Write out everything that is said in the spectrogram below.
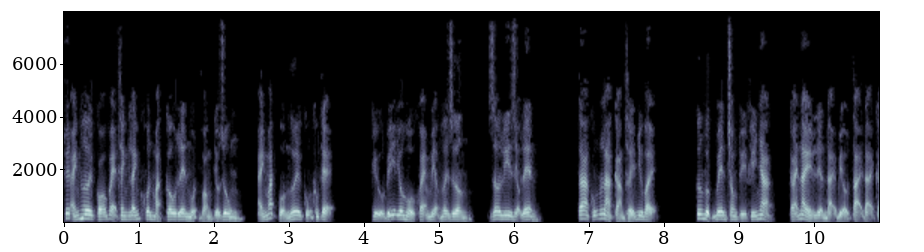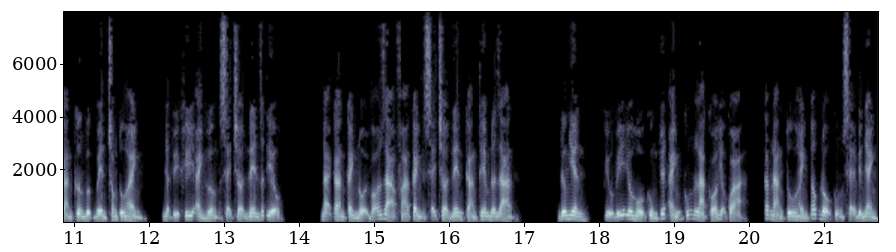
Tuyết ánh hơi có vẻ thanh lãnh khuôn mặt câu lên một vòng tiêu dung, ánh mắt của ngươi cũng không tệ. Cựu vị yêu hồ khoe miệng hơi dương, giơ ly rượu lên. Ta cũng là cảm thấy như vậy. Cương vực bên trong túy khí nhạt, cái này liền đại biểu tại đại càn cương vực bên trong tu hành, nhận túy khí ảnh hưởng sẽ trở nên rất tiểu đại càn cảnh nội võ giả phá cảnh sẽ trở nên càng thêm đơn giản. Đương nhiên cựu vĩ yêu hồ cùng tuyết ánh cũng là có hiệu quả, các nàng tu hành tốc độ cũng sẽ biến nhanh.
